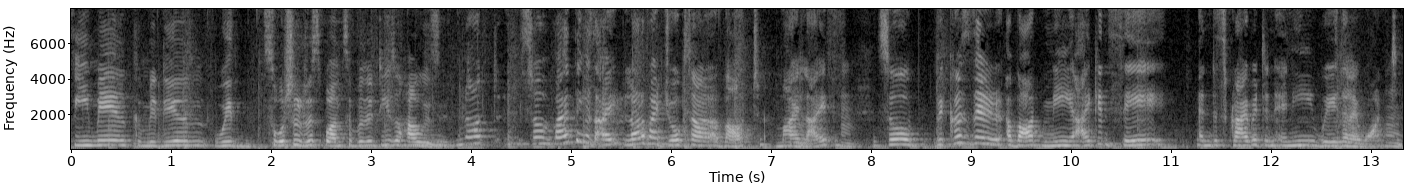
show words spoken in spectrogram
female comedian with social responsibilities or how is it Not so. My thing is, I a lot of my jokes are about my life. So because they're about me, I can say and describe it in any way that I want mm,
